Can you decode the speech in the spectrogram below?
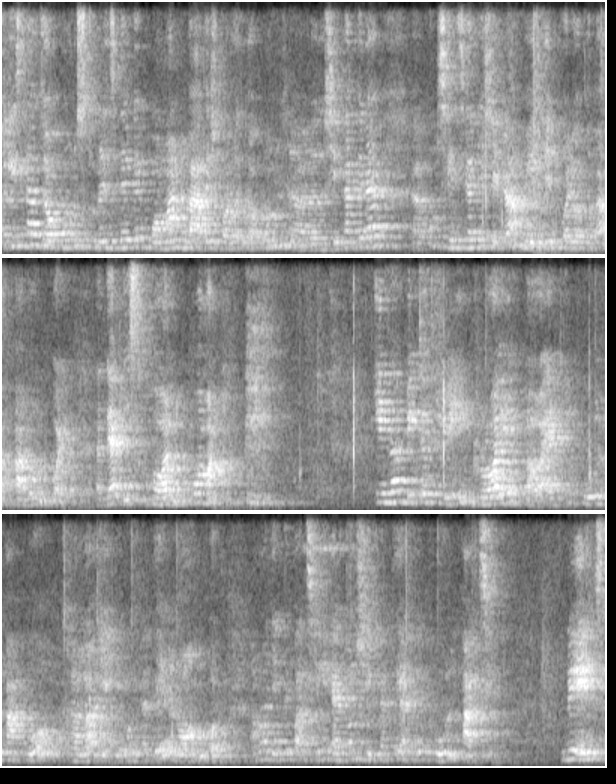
টিচার যখন স্টুডেন্টসদেরকে কমান্ড বা আদেশ করে, তখন শিক্ষার্থীরা খুব সিনসিয়ারলি সেটা মেনটেন করে অথবা পালন করে। That is called command in the picture three draw flower একটি ফুল আঁকো খালা এবং এটাতে রং করো। আমরা দেখতে পাচ্ছি একজন শিক্ষার্থী একটি ফুল আঁকছে। Next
